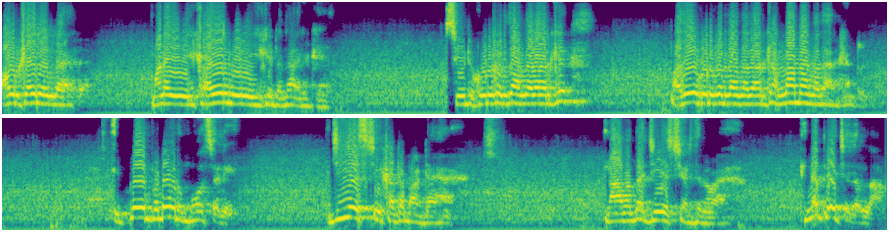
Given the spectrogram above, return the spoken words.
அவர் கையில இல்ல. மனைவி கயல்வி கிட்ட தான் இருக்கு. சீட்டு கொடுக்கறது அங்கதான் இருக்கு. பதவி கொடுக்கறது அங்கதான் இருக்கு. எல்லாமே அங்கதான் இருக்குன்ற இப்பேற்பட்ட ஒரு மோசடி. ஜிஎஸ்டி கட்ட மாட்டேன். நான் வந்தா ஜிஎஸ்டி எடுத்துருவேன். என்ன பேச்சு இதெல்லாம்?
